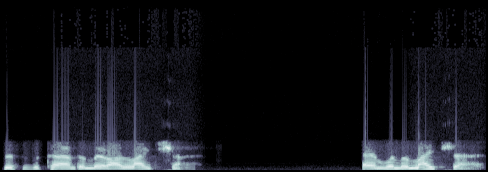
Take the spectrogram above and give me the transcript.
This is a time to let our light shine. And when the light shines,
